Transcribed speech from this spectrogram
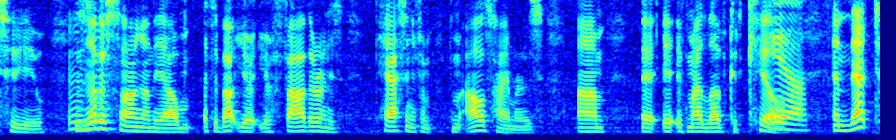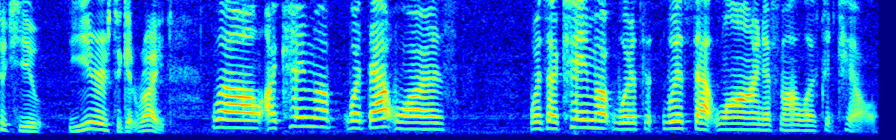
to you. There's another Mm-hmm. song on the album that's about your, your father and his passing from, from Alzheimer's. Um, if my love could kill. Yes. And that took you years to get right. Well, I came up what that was was I came up with with that line if my love could kill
